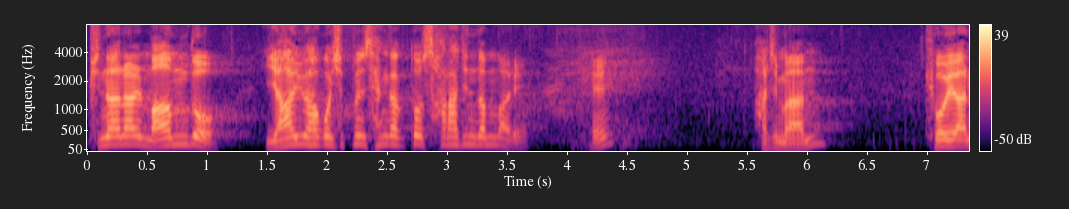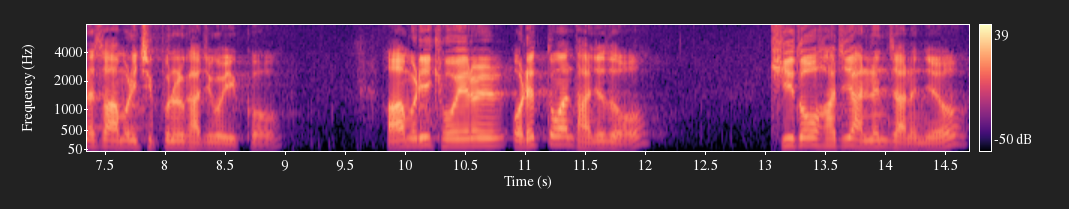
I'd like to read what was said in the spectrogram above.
비난할 마음도 야유하고 싶은 생각도 사라진단 말이에요. 예? 하지만, 교회 안에서 아무리 직분을 가지고 있고, 아무리 교회를 오랫동안 다녀도 기도하지 않는 자는요,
